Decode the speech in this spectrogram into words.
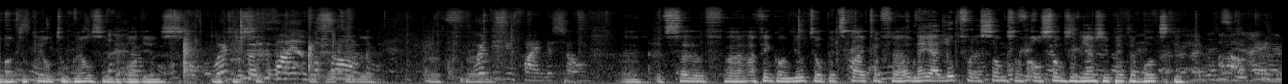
You want to kill two girls in the audience. Where did you find the song? Uh, Where did you find the song? uh, it's, uh, uh, I think on YouTube it's quite of, uh, nee, I looked for the songs of all songs of Jerzy Petersburski. Oh, okay.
